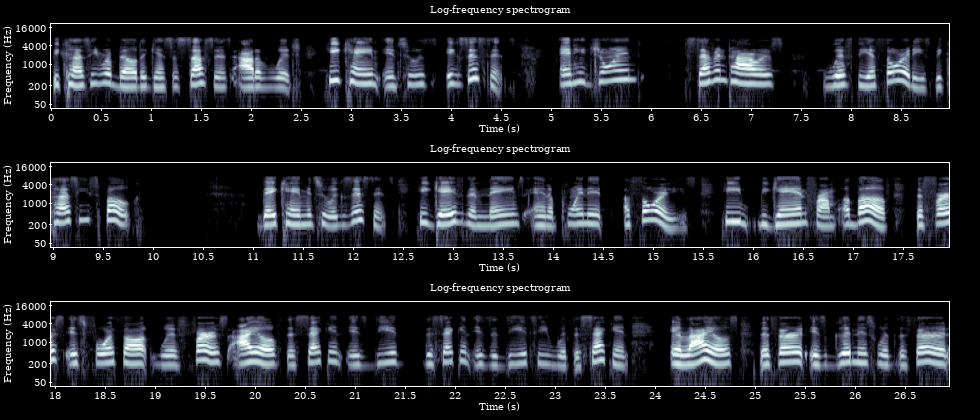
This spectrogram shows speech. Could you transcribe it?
because he rebelled against the substance out of which he came into his existence. And he joined seven powers with the authorities. Because he spoke, they came into existence. He gave them names and appointed authorities. He began from above. The first is forethought with first Iof. The second is de- the second is the deity with the second. Elios, the third is goodness with the third,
